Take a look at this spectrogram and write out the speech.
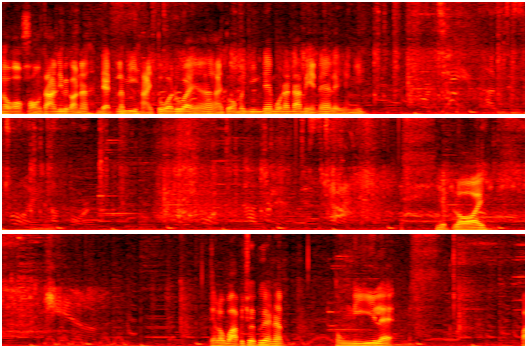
เราออกของตามนี้ไปก่อนนะแดดแล้วมีหายตัวด้วยนะหายตัวออกมายิงได้โมนัสดาเมจแน่เลยอย่างนี้เรียบร้อย เดี๋ยวเราว่าไปช่วยเพื่อนครับ ตรงนี้แหละ ไป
